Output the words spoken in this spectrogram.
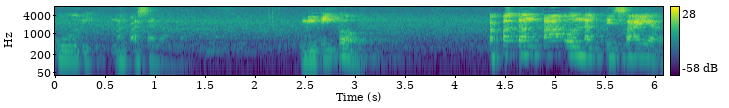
uri ng kasalanan. Ulitin ko, kapag ang tao nag-desire,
